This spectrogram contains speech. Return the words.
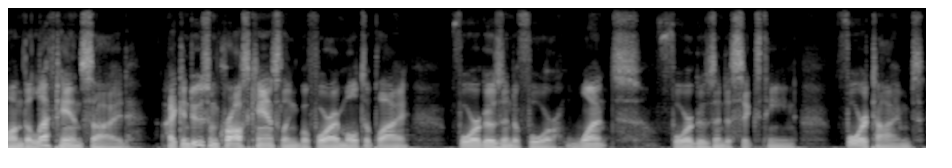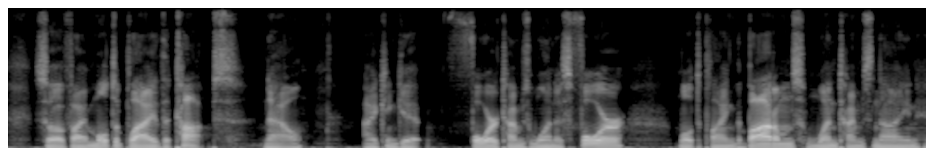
On the left-hand side, I can do some cross-canceling before I multiply. 4 goes into 4 once, 4 goes into 16 four times. So if I multiply the tops now, I can get 4 times 1 is 4. Multiplying the bottoms, 1 times 9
